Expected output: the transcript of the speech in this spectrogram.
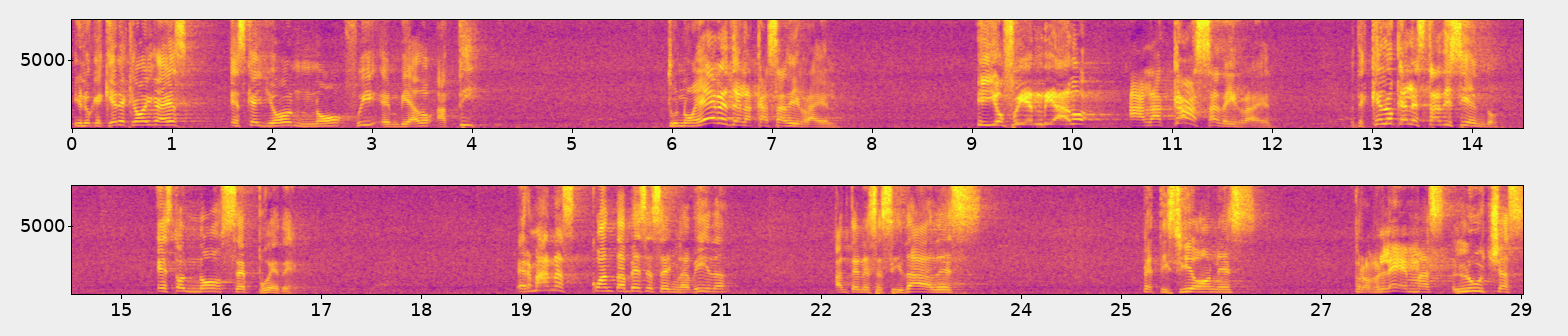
Y lo que quiere que oiga es, es que yo no fui enviado a ti. Tú no eres de la casa de Israel. Y yo fui enviado a la casa de Israel. ¿De qué es lo que él está diciendo? Esto no se puede. Hermanas, ¿cuántas veces en la vida, ante necesidades, peticiones, problemas, luchas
